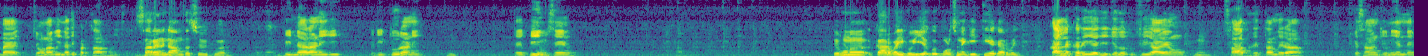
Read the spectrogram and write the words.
ਮੈਂ ਚਾਹਣਾ ਵੀ ਇਹਨਾਂ ਦੀ ਪੜਤਾਲ ਹੋਣੀ ਚਾਹੀਦੀ ਸਾਰਿਆਂ ਦੇ ਨਾਮ ਦੱਸਿਓ ਇੱਕ ਵਾਰ। ਬੀਨਾ ਰਾਣੀ ਜੀ ਰੀਤੂ ਰਾਣੀ। ਤੇ ਭੀਮ ਸੈਨ। ਤੇ ਹੁਣ ਕਾਰਵਾਈ ਹੋਈ ਹੈ ਕੋਈ ਪੁਲਿਸ ਨੇ ਕੀਤੀ ਹੈ ਕਾਰਵਾਈ? ਕੱਲ ਕਰੀ ਹੈ ਜੀ ਜਦੋਂ ਤੁਸੀਂ ਆਏ ਹੋ। ਹੂੰ। ਸਾਥ ਦਿੱਤਾ ਮੇਰਾ ਕਿਸਾਨ ਯੂਨੀਅਨ ਨੇ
